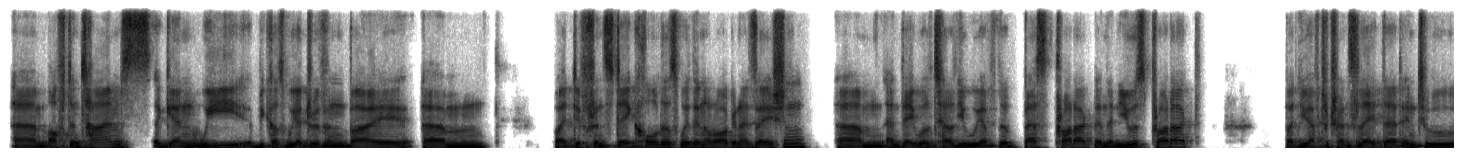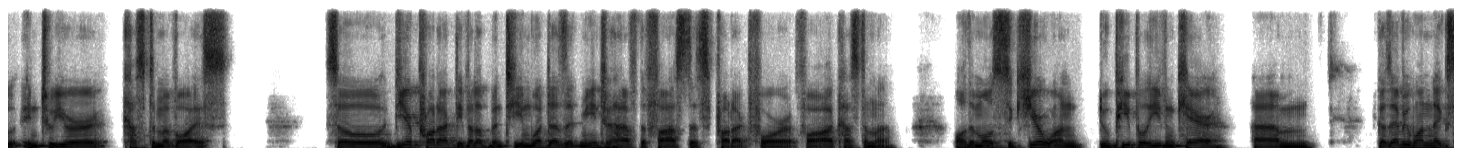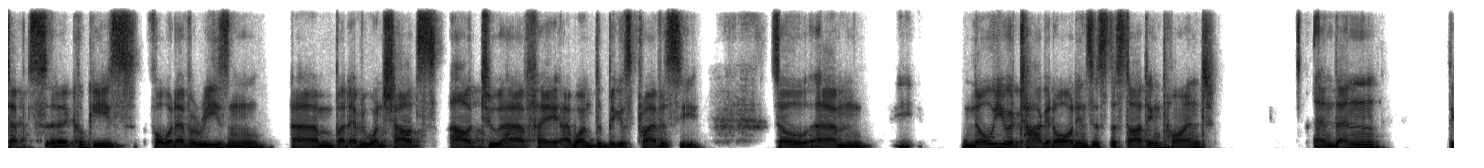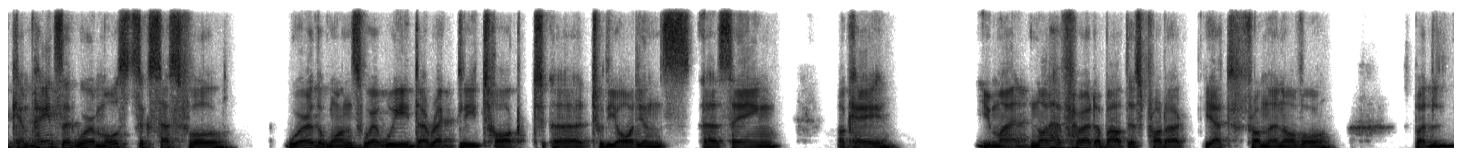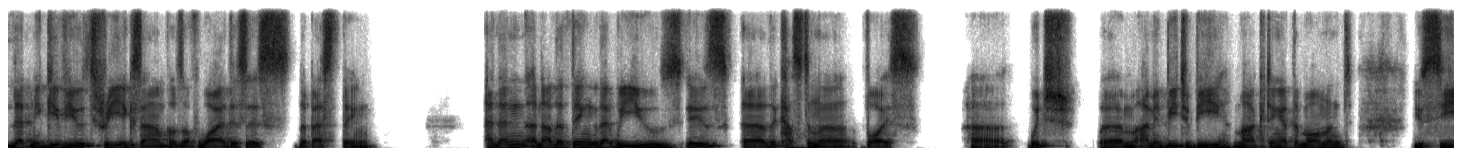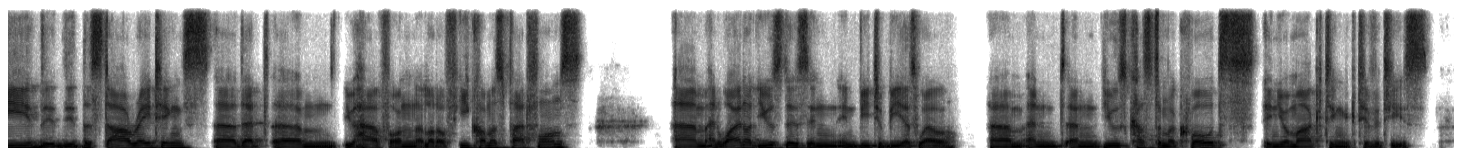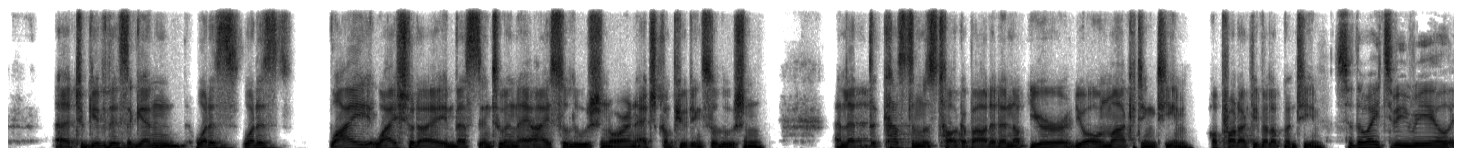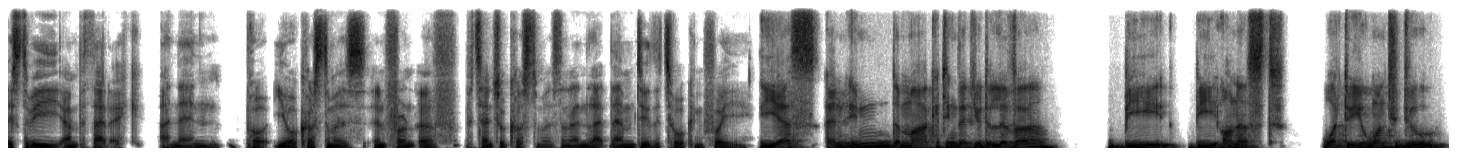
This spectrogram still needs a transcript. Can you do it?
Um, oftentimes, again, we because we are driven by um, by different stakeholders within our organization, um, and they will tell you we have the best product and the newest product, but you have to translate that into into your customer voice. So, dear product development team, what does it mean to have the fastest product for, for our customer? or the most secure one? Do people even care? Um, because everyone accepts uh, cookies for whatever reason, um, but everyone shouts out to have, "Hey, I want the biggest privacy." So um, know your target audience is the starting point, and then the campaigns that were most successful were the ones where we directly talked uh, to the audience, uh, saying, "Okay, you might not have heard about this product yet from Lenovo." But let me give you three examples of why this is the best thing. And then another thing that we use is uh, the customer voice, uh, which um, I'm in B2B marketing at the moment. You see the, the, the star ratings uh, that um, you have on a lot of e commerce platforms. Um, and why not use this in, in B2B as well? Um, and, and use customer quotes in your marketing activities uh, to give this again what is what is why why should i invest into an ai solution or an edge computing solution and let the customers talk about it and not your your own marketing team or product development team. So the way to be real is to be empathetic and then put your customers in front of potential customers and then let them do the talking for you. Yes and in the marketing that you deliver be be honest. What do you want to do?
